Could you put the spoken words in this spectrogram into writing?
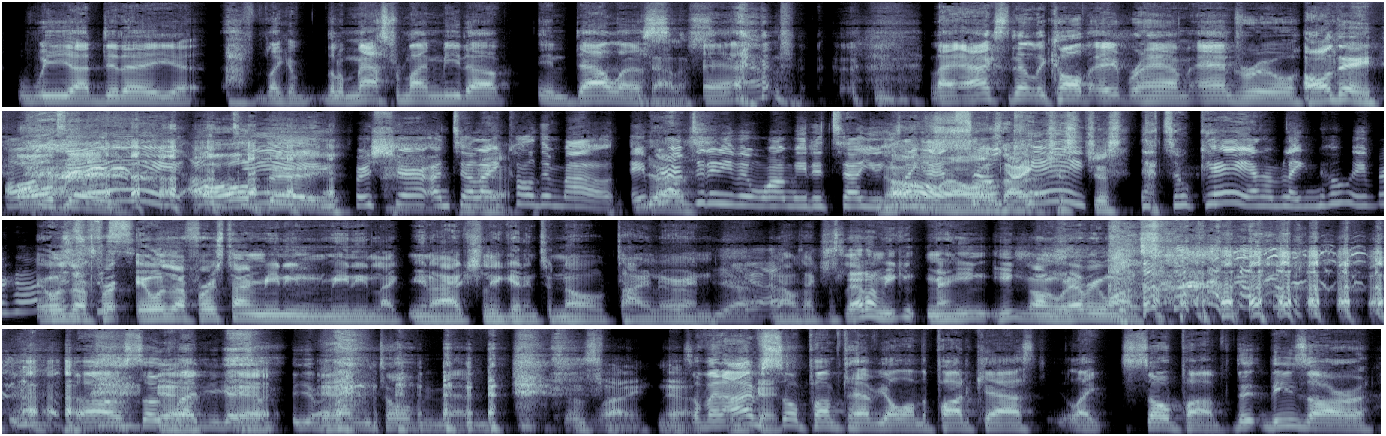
We uh, did a uh, like a little mastermind meetup in Dallas. Dallas. And, and I accidentally called Abraham Andrew. all day. All day. all, All day, day. for sure. Until I called him out. Abraham Yes. didn't even want me to tell you. He's No, like, "That's I was okay. like, just, just. That's okay." And I'm like, "No, Abraham." It was our first. just- It was our first time meeting, meeting like you know, actually getting to know Tyler, and Yeah. Yeah. and I was like, just let him. He can, man, he, he can go on whatever he wants. Oh, I'm so Yeah, glad you guys yeah, you yeah. finally told me, man. That's funny. Yeah. So, man, That's I'm good. so pumped to have y'all on the podcast. Like, so pumped. Th- these are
